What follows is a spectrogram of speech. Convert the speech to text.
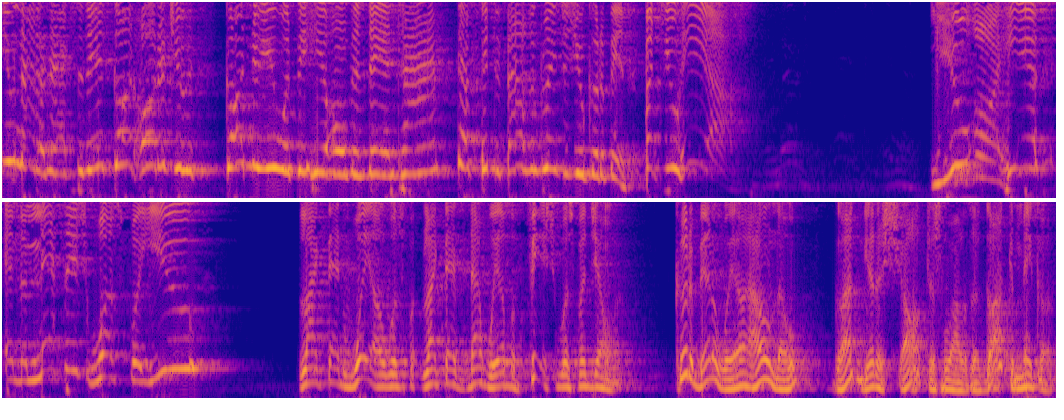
You're not an accident. God ordered you. God knew you would be here on this day and time. There are 50,000 places you could have been, but you here. You are here, and the message was for you, like that whale was for, like that that whale, but fish was for Jonah. Could have been a whale. I don't know. God can get a shark to swallow us. God can make a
